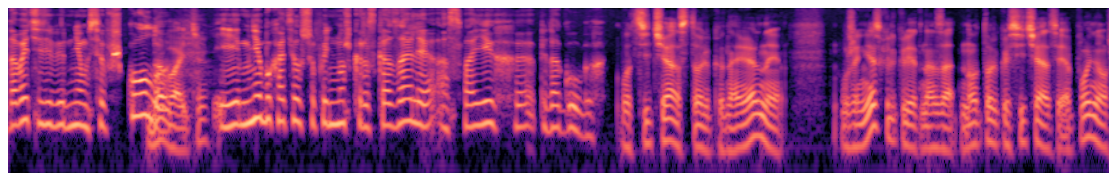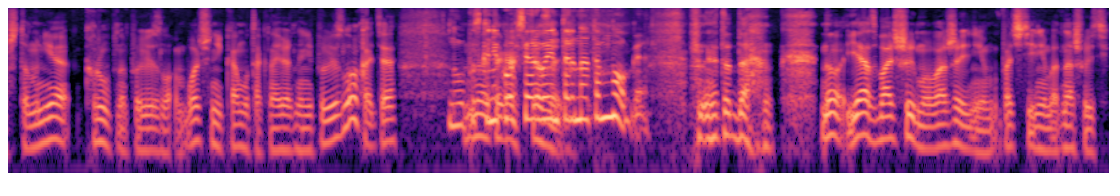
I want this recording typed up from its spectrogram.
Давайте вернемся в школу. Давайте. И мне бы хотелось, чтобы вы немножко рассказали о своих э, педагогах. Вот сейчас только, наверное, уже несколько лет назад, но только сейчас я понял, что мне крупно повезло. Больше никому так, наверное, не повезло, хотя... Ну, выпускников ну, первого интерната много. Это да. Но я с большим уважением, почтением отношусь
